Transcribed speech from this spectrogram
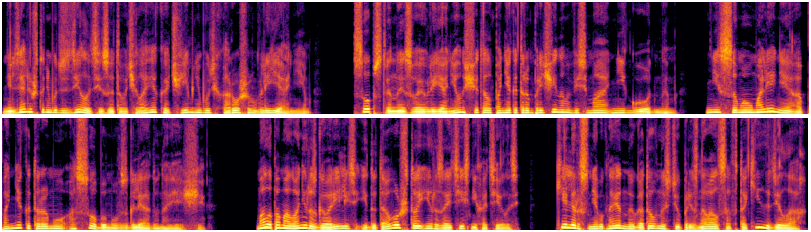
нельзя ли что-нибудь сделать из этого человека чьим-нибудь хорошим влиянием. Собственное свое влияние он считал по некоторым причинам весьма негодным. Не самоумоление, а по некоторому особому взгляду на вещи. Мало-помалу они разговорились и до того, что и разойтись не хотелось. Келлер с необыкновенной готовностью признавался в таких делах,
